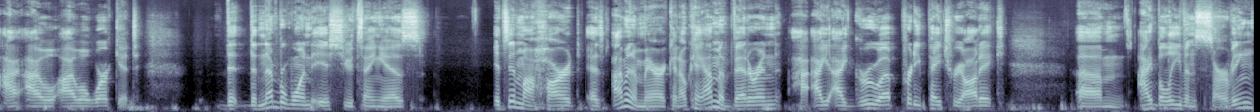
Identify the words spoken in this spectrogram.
I, I will I will work it. The the number one issue thing is. It's in my heart as I'm an American. Okay, I'm a veteran. I, I grew up pretty patriotic. Um, I believe in serving.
